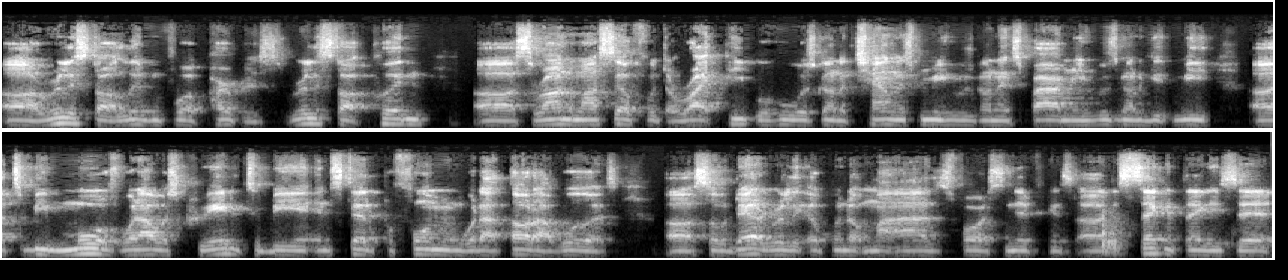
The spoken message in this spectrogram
uh, really start living for a purpose, really start putting, uh, surrounding myself with the right people who was going to challenge me, who was going to inspire me, who was going to get me uh, to be more of what I was created to be instead of performing what I thought I was. Uh, so that really opened up my eyes as far as significance. Uh, the second thing he said,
